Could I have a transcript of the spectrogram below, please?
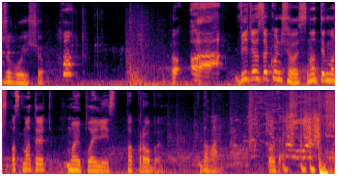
живой еще. Ха. А, а. Видео закончилось, но ты можешь посмотреть мой плейлист. Попробуем. Давай. Удачи.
